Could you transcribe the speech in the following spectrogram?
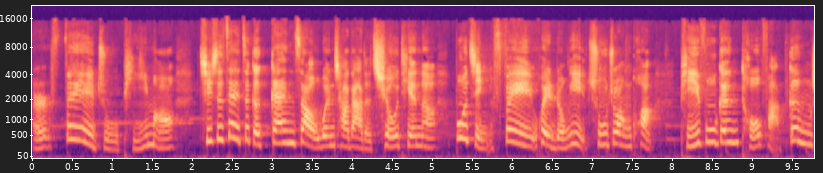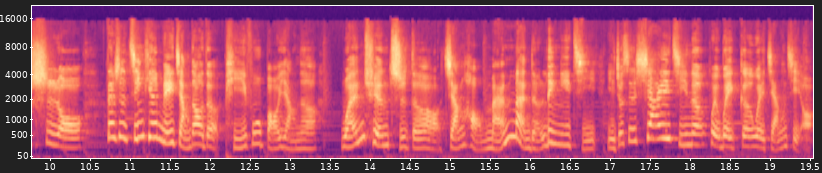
而肺主皮毛，其实在这个干燥温差大的秋天呢，不仅肺会容易出状况。皮肤跟头发更是哦，但是今天没讲到的皮肤保养呢，完全值得哦讲好满满的另一集，也就是下一集呢会为各位讲解哦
